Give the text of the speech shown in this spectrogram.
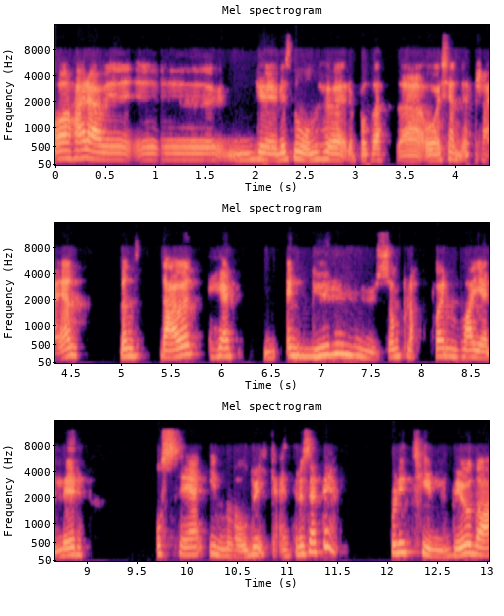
og her er det eh, gøy hvis noen hører på dette og kjenner seg igjen, men det er jo en helt, en grusom plattform hva gjelder å se innhold du ikke er interessert i. For de tilbyr jo da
